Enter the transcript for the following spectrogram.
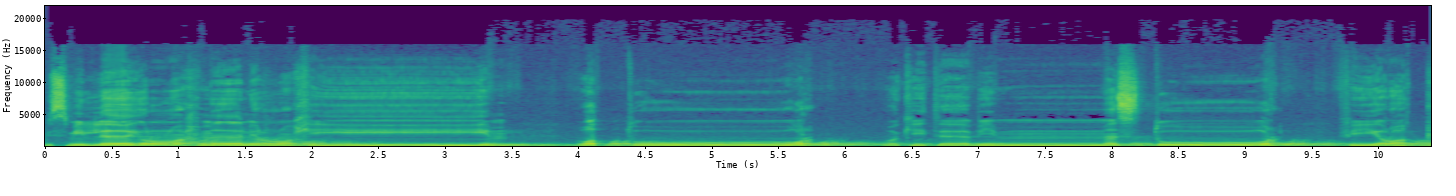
بسم الله الرحمن الرحيم. والطور وكتاب مستور في رق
